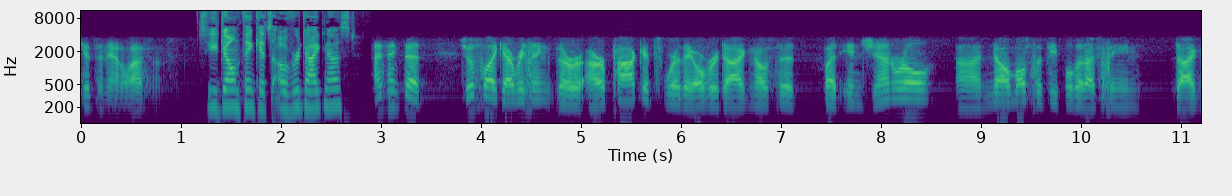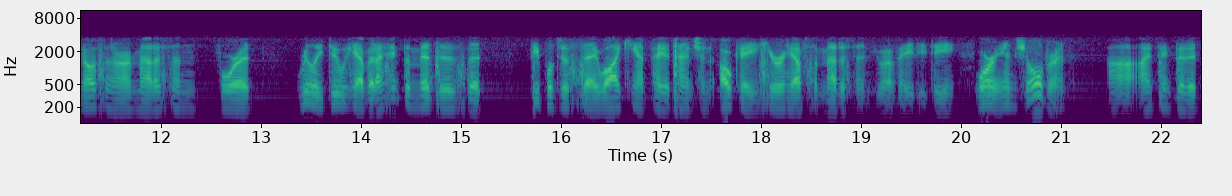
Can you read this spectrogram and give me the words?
kids and adolescents. So you don't think it's overdiagnosed? I think that just like everything, there are pockets where they overdiagnose it, but in general, uh, no, most of the people that I've seen diagnosed and are on medicine for it really do have it. I think the myth is that people just say, well, I can't pay attention. Okay, here, have some medicine. You have ADD. Or in children, uh, I think that it,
